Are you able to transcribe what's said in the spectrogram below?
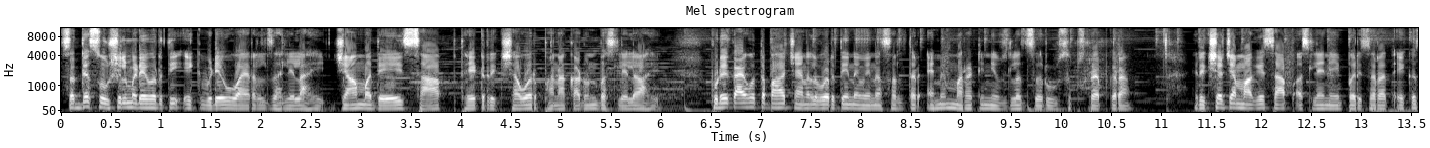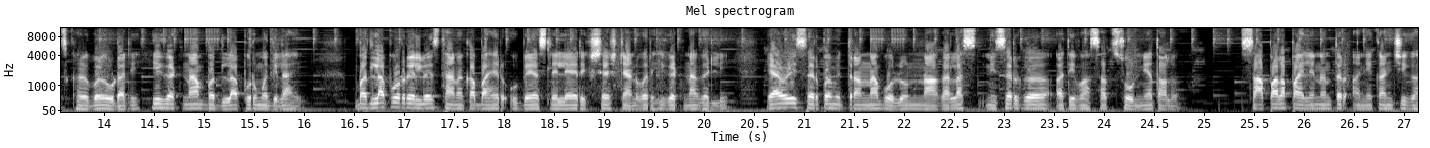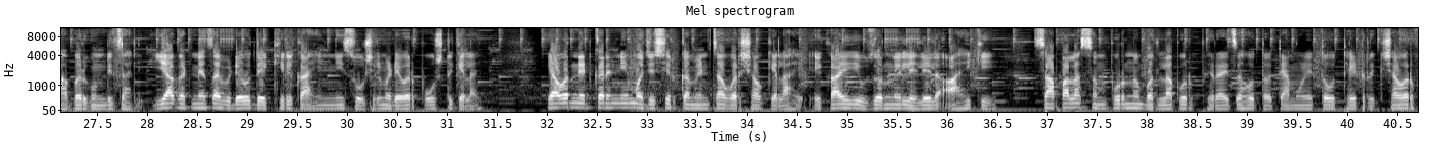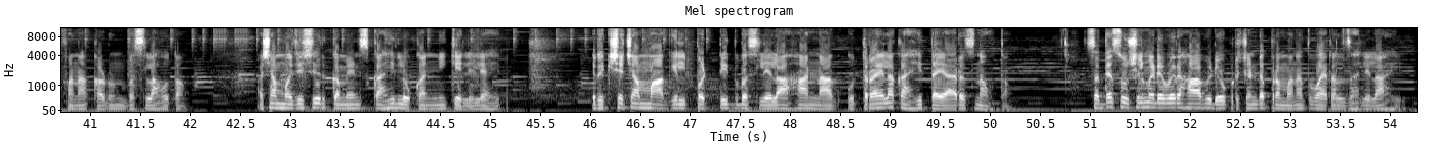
सध्या सोशल मीडियावरती एक व्हिडिओ व्हायरल झालेला आहे ज्यामध्ये साप थेट रिक्षावर फणा काढून बसलेला आहे. पुढे काय होतं पहा चॅनलवरती नवीन असाल तर एम एम मराठी न्यूजला जरूर सबस्क्राईब करा. रिक्षाच्या मागे साप असल्याने परिसरात एकच खळबळ उडाली. ही घटना बदलापूरमधील आहे. बदलापूर रेल्वे स्थानकाबाहेर उभे असलेल्या रिक्षा स्टँडवर ही घटना घडली. यावेळी सर्पमित्रांना बोलून नागाला निसर्ग अधिवासात सोडण्यात आलं. सापाला पाहिल्यानंतर अनेकांची घाबरगुंडी झाली. या घटनेचा व्हिडिओ देखील काहींनी सोशल मीडियावर पोस्ट केला आहे यावर नेटकऱ्यांनी मजेशीर कमेंटचा वर्षाव केला आहे. एका युजरने लिहिलेलं आहे की सापाला संपूर्ण बदलापूर फिरायचं होतं त्यामुळे तो थेट रिक्षावर फणा काढून बसला होता. अशा मजेशीर कमेंट्स काही लोकांनी केलेल्या आहेत. रिक्षेच्या मागील पट्टीत बसलेला हा नाग उतरायला काही तयारच नव्हता. सध्या सोशल मीडियावर हा व्हिडिओ प्रचंड प्रमाणात व्हायरल झालेला आहे.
